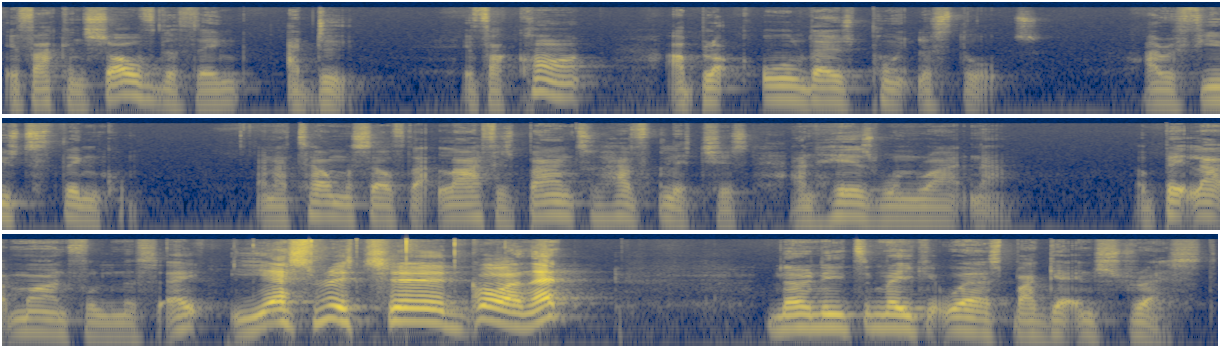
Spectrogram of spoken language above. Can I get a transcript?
If I can solve the thing, I do. If I can't, I block all those pointless thoughts. I refuse to think them. And I tell myself that life is bound to have glitches, and here's one right now. A bit like mindfulness, eh? Yes, Richard, go on then. no need to make it worse by getting stressed.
